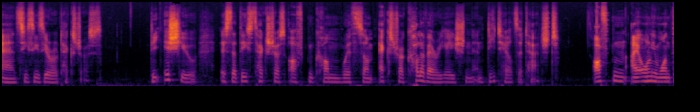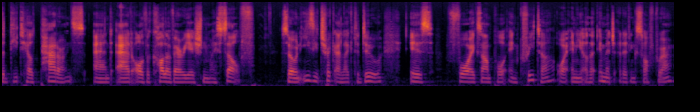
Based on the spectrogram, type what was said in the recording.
and CC0 textures. The issue is that these textures often come with some extra color variation and details attached. Often I only want the detailed patterns and add all the color variation myself. So an easy trick I like to do is, for example, in Krita or any other image editing software,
